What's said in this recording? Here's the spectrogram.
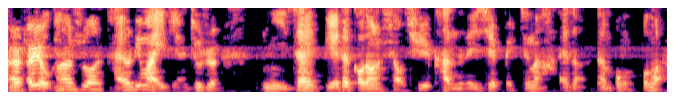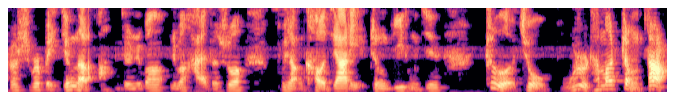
而而且我刚才说还有另外一点，就是你在别的高档小区看的那些北京的孩子，咱甭甭管说是不是北京的了啊，就是那帮那帮孩子说不想靠家里挣第一桶金，这就不是他妈正道儿。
